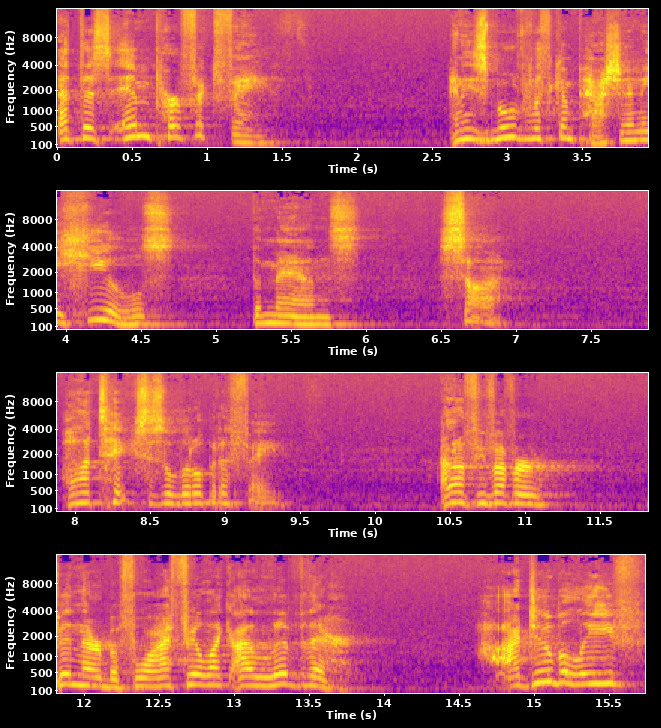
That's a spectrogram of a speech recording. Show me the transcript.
at this imperfect faith, and he's moved with compassion, and he heals the man's son. All it takes is a little bit of faith. I don't know if you've ever been there before. I feel like I live there. I do believe.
